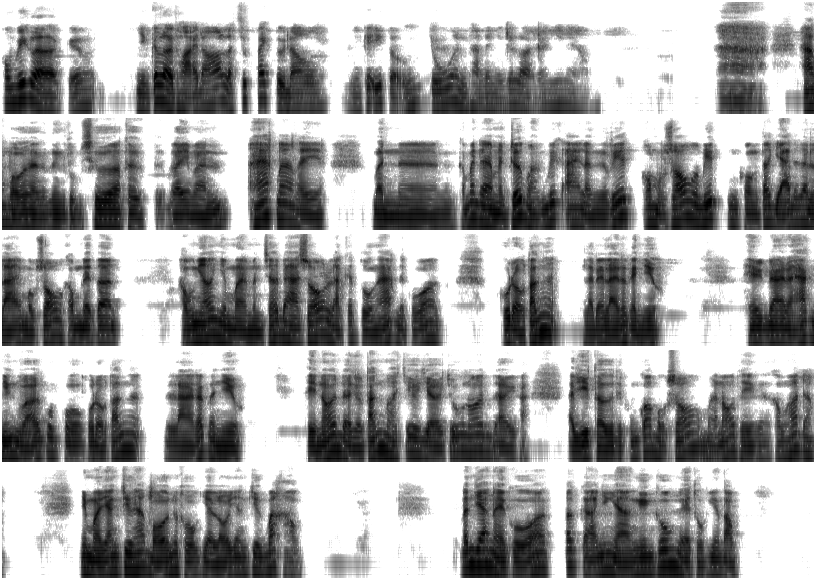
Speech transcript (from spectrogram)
Không biết là kiểu những cái lời thoại đó là xuất phát từ đâu? Những cái ý tưởng chú hình thành ra những cái lời đó như thế nào? À hát bộ là từ tụng xưa từ vậy mà hát đó thì mình cảm có mấy mình trước mà không biết ai là người viết có một số biết còn tác giả để tên lại một số không để tên. Không nhớ nhưng mà mình nhớ đa số là cái tuần hát này của của Đầu Tấn á, là để lại rất là nhiều hiện nay là hát những vở của của, của Đầu Tấn á, là rất là nhiều. Thì nói đời Đầu Tấn thôi chứ giờ chú nói đời là à, Duy Từ thì cũng có một số mà nói thì không hết đâu. Nhưng mà văn chương hát bội nó thuộc về loại văn chương bác học. Đánh giá này của tất cả những nhà nghiên cứu nghệ thuật dân tộc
